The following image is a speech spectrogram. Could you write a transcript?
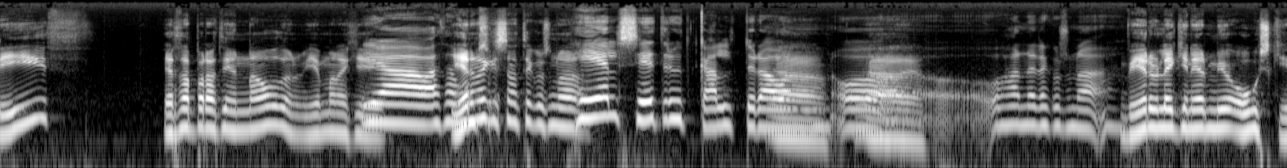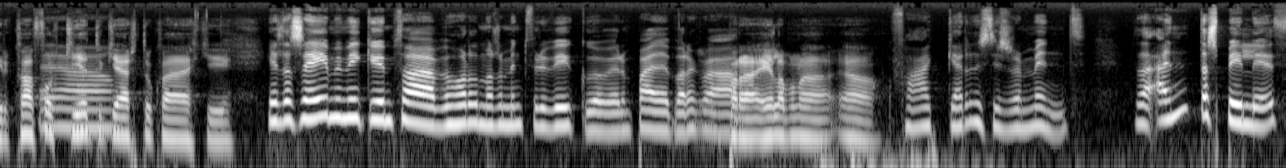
lið. Er það bara að því að náðunum? Ég man ekki. Já, Ég er ekki samt eitthvað svona hel setur út galdur á Já, hann og, já, og hann er eitthvað svona Veruleikin er mjög óskýr Hvað fólk getur gert og hvað ekki. Ég held að segja mér mikið um það að við horfðum á þessa mynd fyrir viku og við erum bæðið bara eitthvað Bara hvað gerðist í þessari mynd? Það endaspilið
